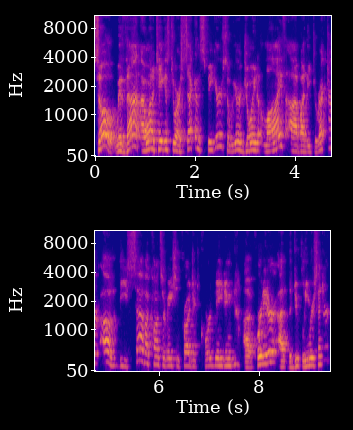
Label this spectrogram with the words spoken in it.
So, with that, I want to take us to our second speaker. So, we are joined live uh, by the director of the Sava Conservation Project coordinating uh, coordinator at the Duke Lemur Center,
